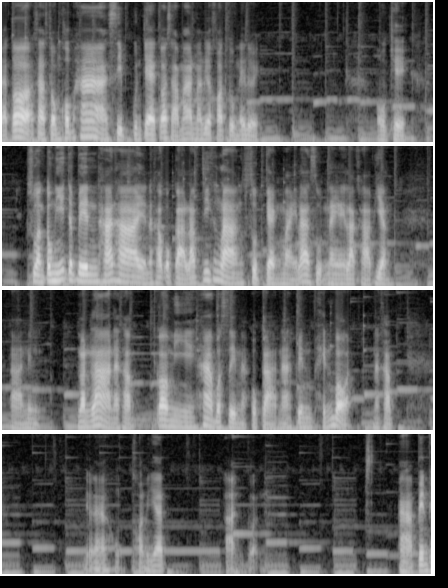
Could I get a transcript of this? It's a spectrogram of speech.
แล้วก็สะสมครบ 50 กุญแจก็สามารถมาเลือกคอสตูมได้เลย โอเค ส่วนตรงนี้จะเป็นท้าทายนะครับ โอกาสรับจี้ข้างล่างสุดแก่งใหม่ล่าสุดในราคาเพียงอ่าหนึ่งลอนล่านะครับ ก็มี 5%อะโอกาสนะ เป็นเพนบอร์ดนะครับ เดี๋ยวนะขออนุญาตอ่านก่อนอ่าเป็นเพ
